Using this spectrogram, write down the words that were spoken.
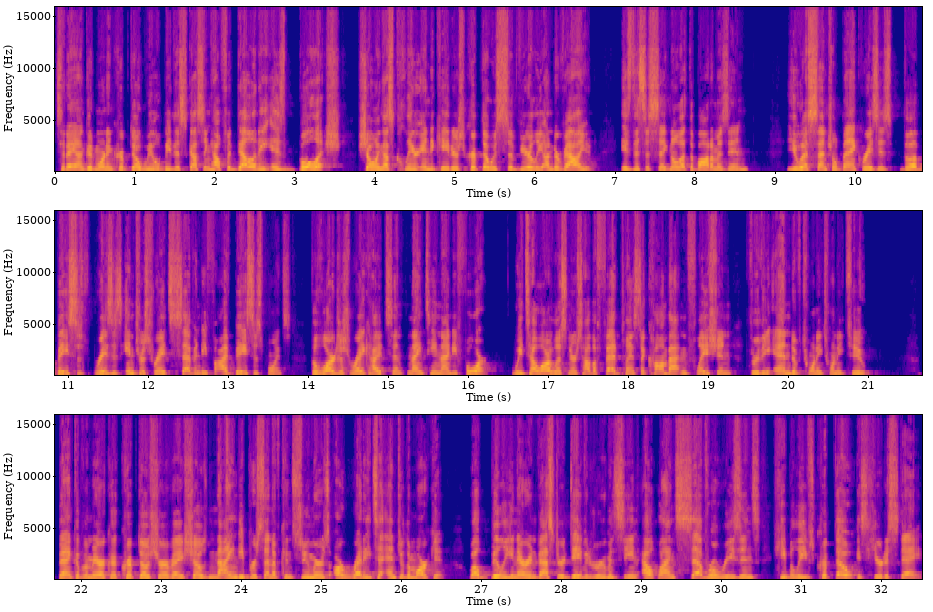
Today on Good Morning Crypto, we will be discussing how Fidelity is bullish, showing us clear indicators crypto is severely undervalued. Is this a signal that the bottom is in? US central bank raises the basis raises interest rates 75 basis points, the largest rate hike since 1994. We tell our listeners how the Fed plans to combat inflation through the end of 2022. Bank of America crypto survey shows 90% of consumers are ready to enter the market while billionaire investor David Rubenstein outlines several reasons he believes crypto is here to stay.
